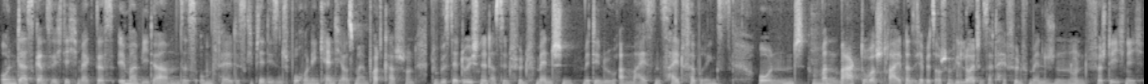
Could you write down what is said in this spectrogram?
Und das ganz wichtig, ich merke das immer wieder, das Umfeld. Es gibt ja diesen Spruch und den kennt ihr aus meinem Podcast schon. Du bist der Durchschnitt aus den fünf Menschen, mit denen du am meisten Zeit verbringst. Und man mag darüber streiten. Also ich habe jetzt auch schon viele Leute gesagt, hey, fünf Menschen und verstehe ich nicht,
